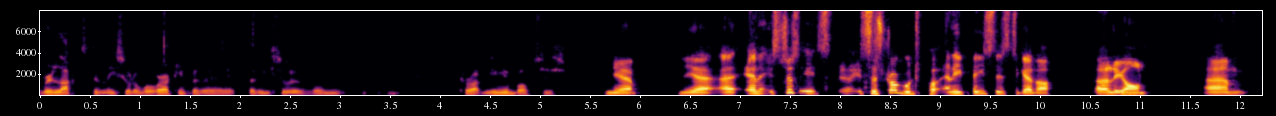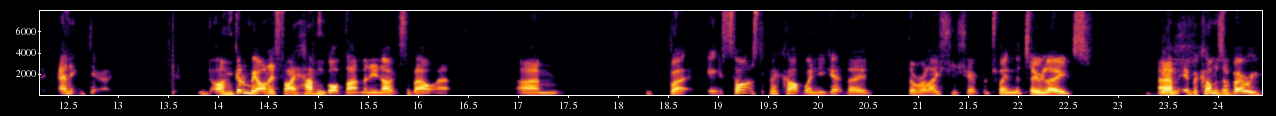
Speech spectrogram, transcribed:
reluctantly sort of working for the for these sort of um, corrupt union bosses. Yeah, yeah, and it's just it's it's a struggle to put any pieces together early mm. on, um, and it, I'm going to be honest, I haven't got that many notes about it, um, but it starts to pick up when you get the the relationship between the two leads. Um, yes. It becomes a very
